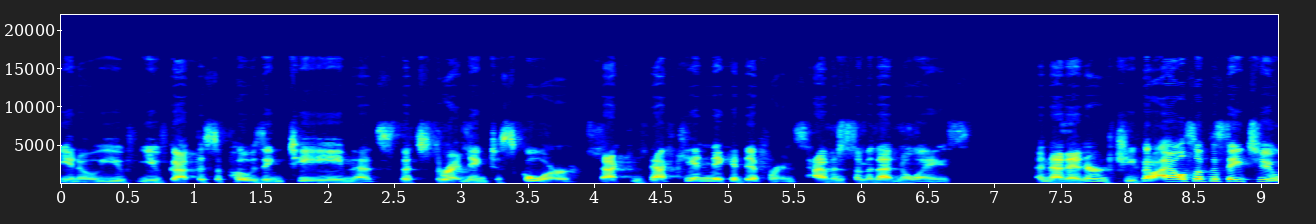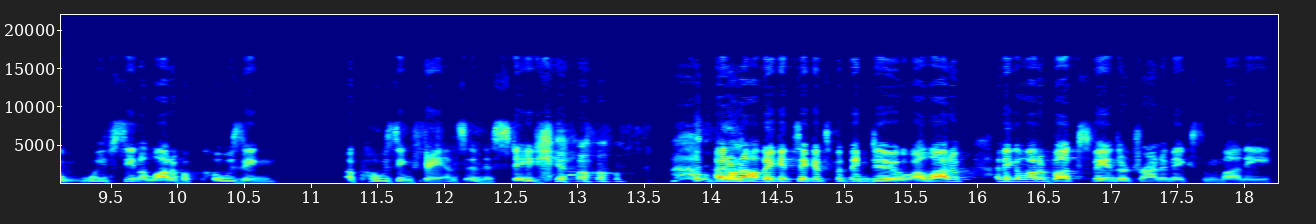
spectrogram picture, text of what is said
you know you've you've got this opposing team that's that's threatening to score. That that can make a difference having some of that noise and that energy. But i also have to say too we've seen a lot of opposing opposing fans in the stadium. I don't know how they get tickets but they do. A lot of i think a lot of bucks fans are trying to make some money.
